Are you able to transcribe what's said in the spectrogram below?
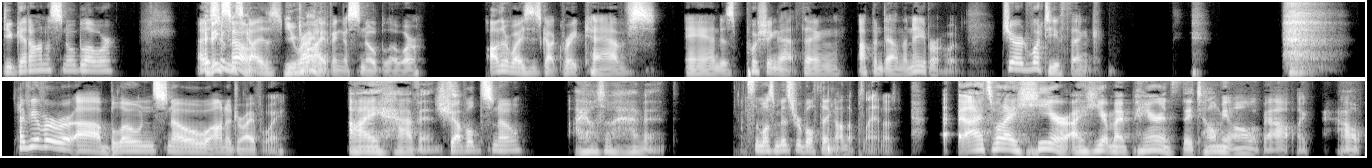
Do you get on a snowblower? I, I think assume this so. guy's You driving a snowblower. Otherwise, he's got great calves and is pushing that thing up and down the neighborhood. Jared, what do you think? Have you ever uh, blown snow on a driveway? I haven't. Shoveled snow? I also haven't. It's the most miserable thing on the planet. That's what I hear. I hear my parents, they tell me all about like how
